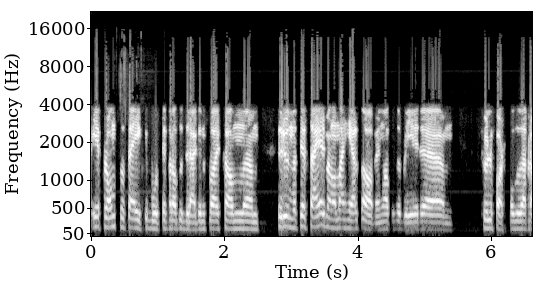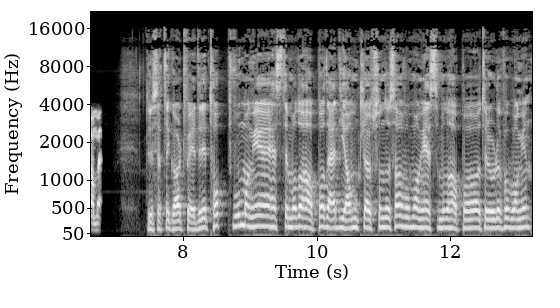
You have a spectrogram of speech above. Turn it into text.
i front, så ser jeg ikke bort fra at Dragonfly kan runde til seier, men han er helt avhengig av at det blir full fart på det der framme. Du setter Gart Vader i topp. Hvor mange hester må du ha på? Det er et jevnt løp, som du sa. Hvor mange hester må du ha på, tror du, på bongen?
